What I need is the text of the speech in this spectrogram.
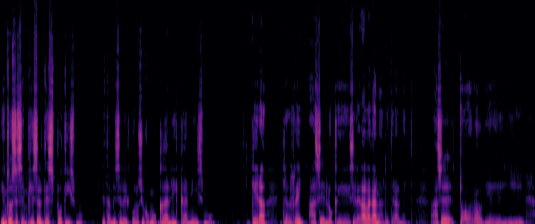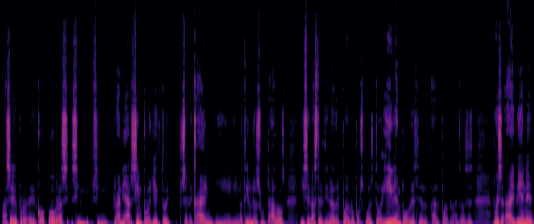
Y entonces empieza el despotismo que también se le conoció como galicanismo, que era que el rey hace lo que se le da la gana, literalmente. Hace todo, ¿no? Y, hace eh, obras sin, sin, planear, sin proyecto, y se le caen y, no tienen resultados, y se gasta el dinero del pueblo, por supuesto, y empobrece al, pueblo. Entonces, pues ahí viene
